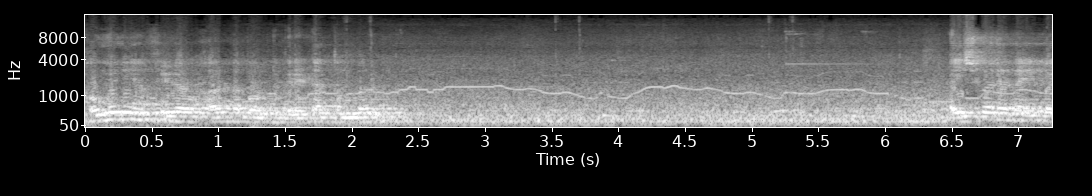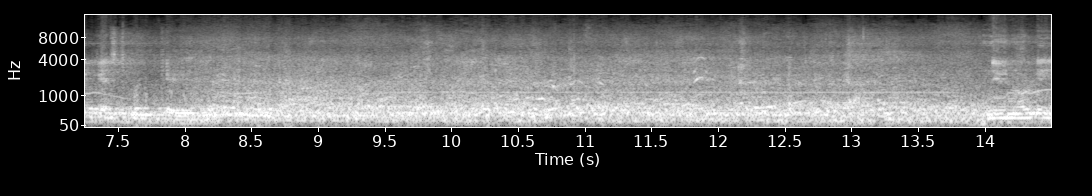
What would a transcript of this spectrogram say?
how many of you have heard about Greta Thunberg Aishwarya Rai ಬಗ್ಗೆ ಎಷ್ಟು ಮಂದಿ ಕೇಳಿದ್ರು? ನೀವು ನೋಡಿ,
